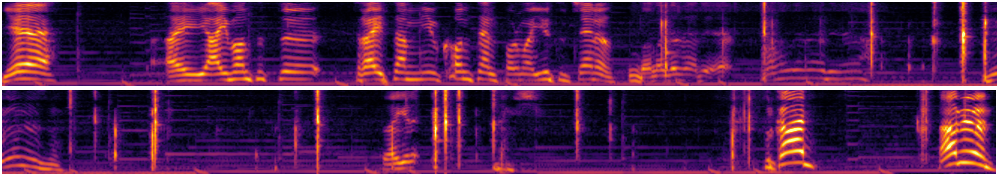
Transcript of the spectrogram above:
Yeah. I I wanted to try some new content for my YouTube channel. Bana da ver ya. Bana da ver ya. Görüyorsunuz mu? İt? Thanks. Furkan! Ne yapıyorsun?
